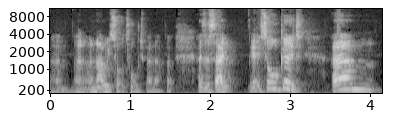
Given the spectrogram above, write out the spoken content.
Um, and I know we sort of talked about that, but as I say, it's all good. Um,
